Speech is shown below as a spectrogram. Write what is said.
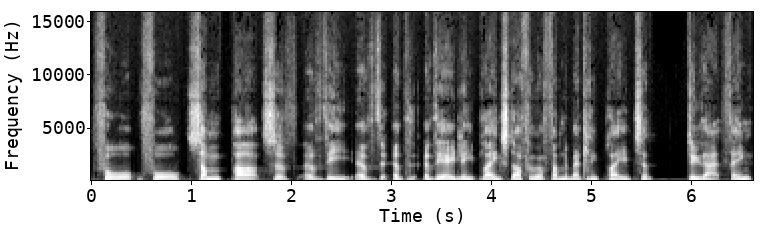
for for some parts of of the of the of of the elite playing stuff who are fundamentally played to do that thing.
